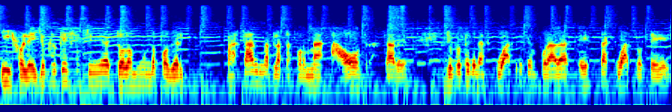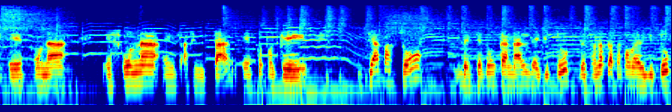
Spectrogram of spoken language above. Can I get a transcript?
Híjole, yo creo que es sueño de todo mundo poder pasar de una plataforma a otra, ¿sabes? Yo creo que de las cuatro temporadas, esta 4T es una, es una, es asentar esto porque ya pasó de ser un canal de YouTube, de ser una plataforma de YouTube,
